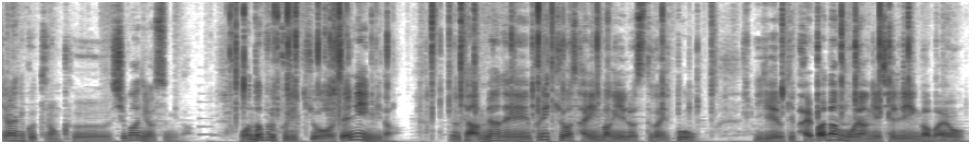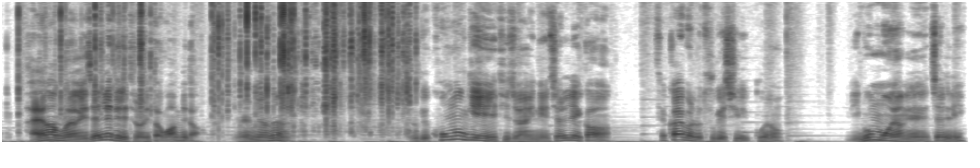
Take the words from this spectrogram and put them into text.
키라니코 트렁크 시관이었습니다. 원더풀 프리큐어 젤리입니다. 이렇게 앞면에 프리큐어 4인방의 일러스트가 있고 이게 이렇게 발바닥 모양의 젤리인가봐요. 다양한 모양의 젤리들이 들어있다고 합니다. 열면은 이렇게 코무기 디자인의 젤리가 색깔별로 두 개씩 있고요. 리본 모양의 젤리,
